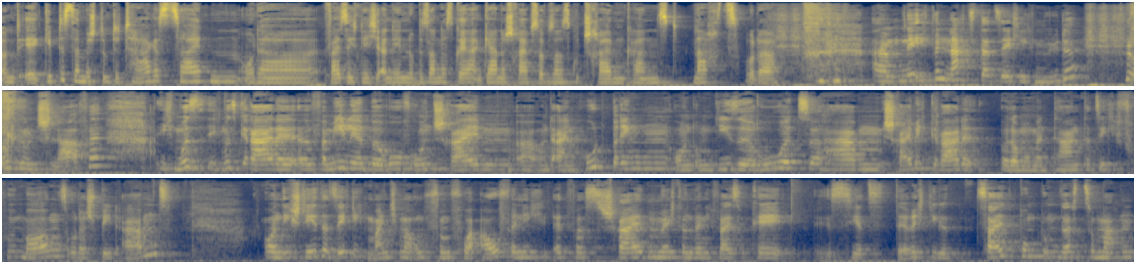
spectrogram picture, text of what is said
Und äh, gibt es dann bestimmte Tageszeiten oder weiß ich nicht, an denen du besonders gerne schreibst oder besonders gut schreiben kannst? Nachts oder? ähm, nee, ich bin nachts tatsächlich müde und, und, schlafe. Ich muss, ich muss gerade äh, Familie, Beruf und Schreiben äh, unter einen Hut bringen und um diese Ruhe zu haben, schreibe ich gerade oder momentan tatsächlich früh morgens oder spät abends. Und ich stehe tatsächlich manchmal um 5 Uhr auf, wenn ich etwas schreiben möchte und wenn ich weiß, okay, ist jetzt der richtige Zeitpunkt, um das zu machen.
